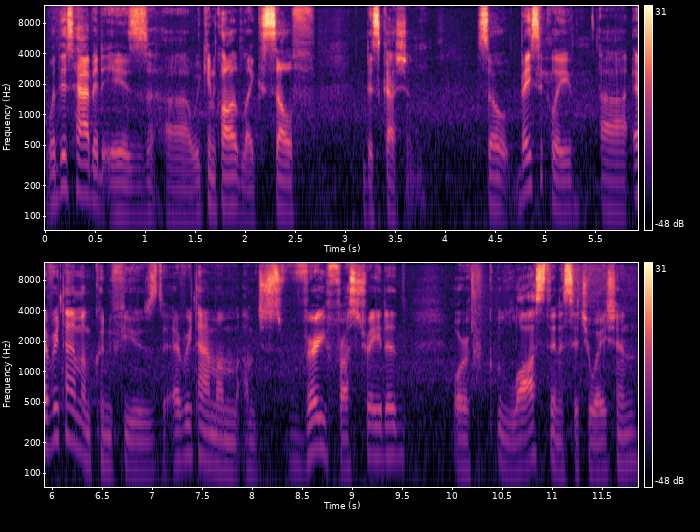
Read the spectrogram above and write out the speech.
what this habit is, uh, we can call it like self discussion. So basically, uh, every time I'm confused, every time I'm, I'm just very frustrated or lost in a situation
